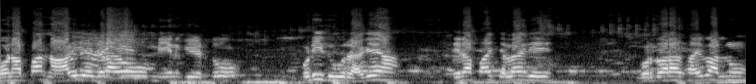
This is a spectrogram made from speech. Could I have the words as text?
ਹੁਣ ਆਪਾਂ ਨਾਲ ਹੀ ਜਿਹੜਾ ਉਹ ਮੇਨ ਗੇਟ ਤੋਂ ਥੋੜੀ ਦੂਰ ਰਹਿ ਗਏ ਆ। ਫਿਰ ਆਪਾਂ ਚੱਲਾਂਗੇ। ਗੁਰਦੁਆਰਾ ਸਾਹਿਬ ਵੱਲ ਨੂੰ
